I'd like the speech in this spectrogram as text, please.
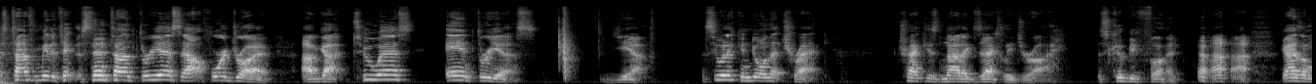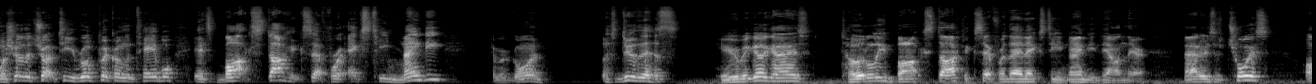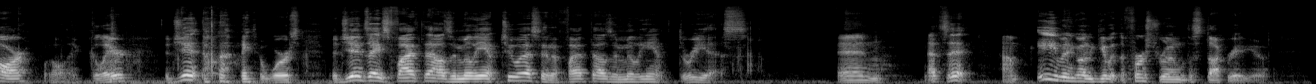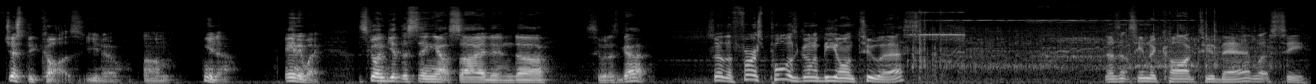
it's time for me to take the Senton 3S out for a drive. I've got 2S and 3S. Yeah, let's see what I can do on that track. Track is not exactly dry. This could be fun. Guys, I'm going to show the truck to you real quick on the table. It's box stock except for XT90, and we're going. Let's do this. Here we go, guys. Totally box stock except for that XT90 down there. Batteries of choice are, with all that glare, the Gen, made it worse. The Gens Ace 5000 milliamp 2S and a 5000 milliamp 3S. And that's it. I'm even going to give it the first run with the stock radio. Just because, you know, um, you know. Anyway, let's go and get this thing outside and uh, see what it's got. So the first pull is going to be on 2S. Doesn't seem to cog too bad. Let's see.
